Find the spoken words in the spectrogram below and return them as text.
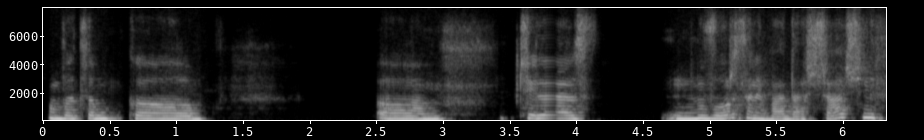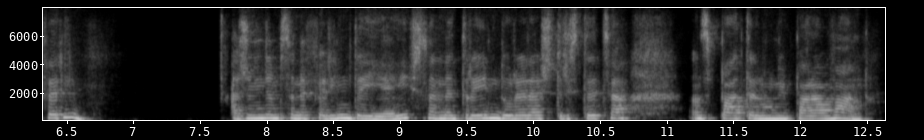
Învățăm că uh, ceilalți nu vor să ne vadă așa și ne ferim ajungem să ne ferim de ei și să ne trăim durerea și tristețea în spatele unui paravan.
